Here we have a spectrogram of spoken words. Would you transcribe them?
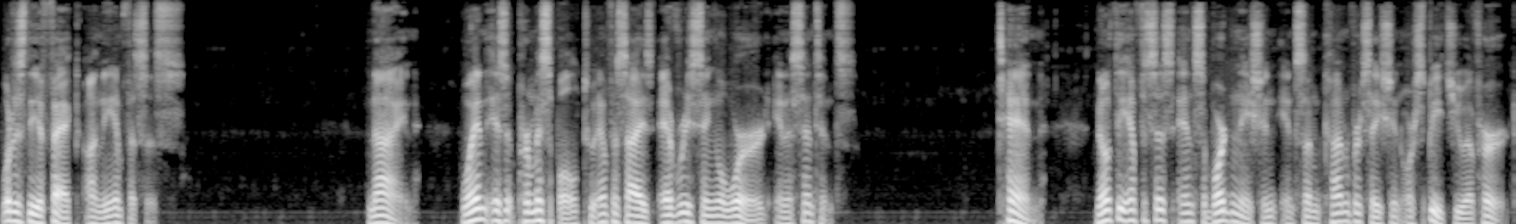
What is the effect on the emphasis? 9. When is it permissible to emphasize every single word in a sentence? 10. Note the emphasis and subordination in some conversation or speech you have heard.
